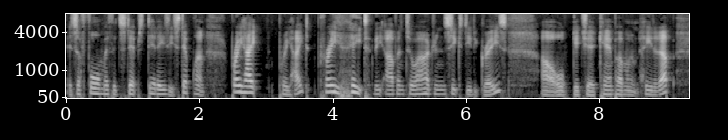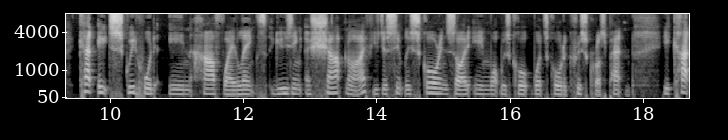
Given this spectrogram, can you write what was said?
It's a four method steps, dead easy. Step one, preheat, preheat, preheat the oven to 160 degrees, uh, or get your camp oven heated up. Cut each squid hood in halfway lengths using a sharp knife. You just simply score inside in what was called what's called a crisscross pattern. You cut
